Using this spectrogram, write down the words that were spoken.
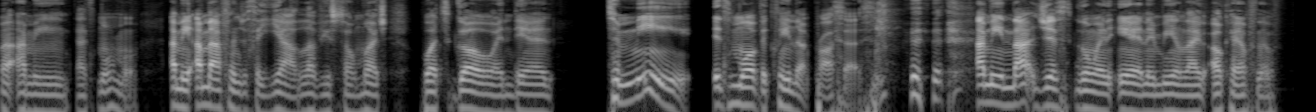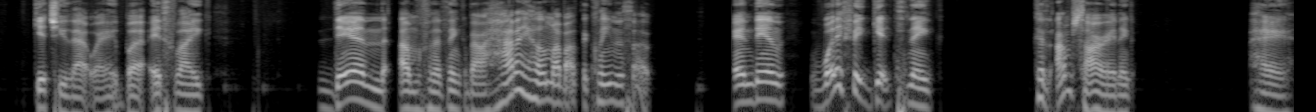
But I mean, that's normal. I mean, I'm not gonna just say, Yeah, I love you so much, let's go and then to me, it's more of the cleanup process. I mean, not just going in and being like, Okay, I'm gonna get you that way, but it's like then I'm gonna think about how the hell am I about to clean this up? And then what if it gets like? Because I'm sorry, like, hey,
